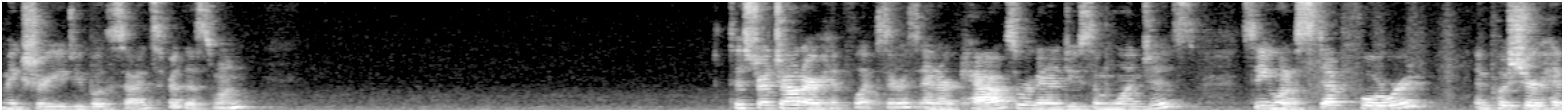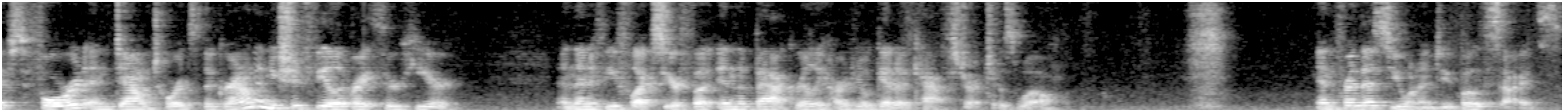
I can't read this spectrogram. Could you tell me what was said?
Make sure you do both sides for this one. To stretch out our hip flexors and our calves, we're gonna do some lunges. So you wanna step forward and push your hips forward and down towards the ground, and you should feel it right through here. And then if you flex your foot in the back really hard, you'll get a calf stretch as well. And for this, you wanna do both sides.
